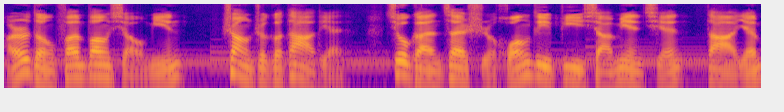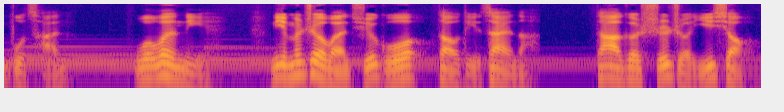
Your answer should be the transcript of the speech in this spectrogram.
尔等番邦小民。”仗着个大典，就敢在始皇帝陛下面前大言不惭。我问你，你们这宛渠国到底在哪？大个使者一笑，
